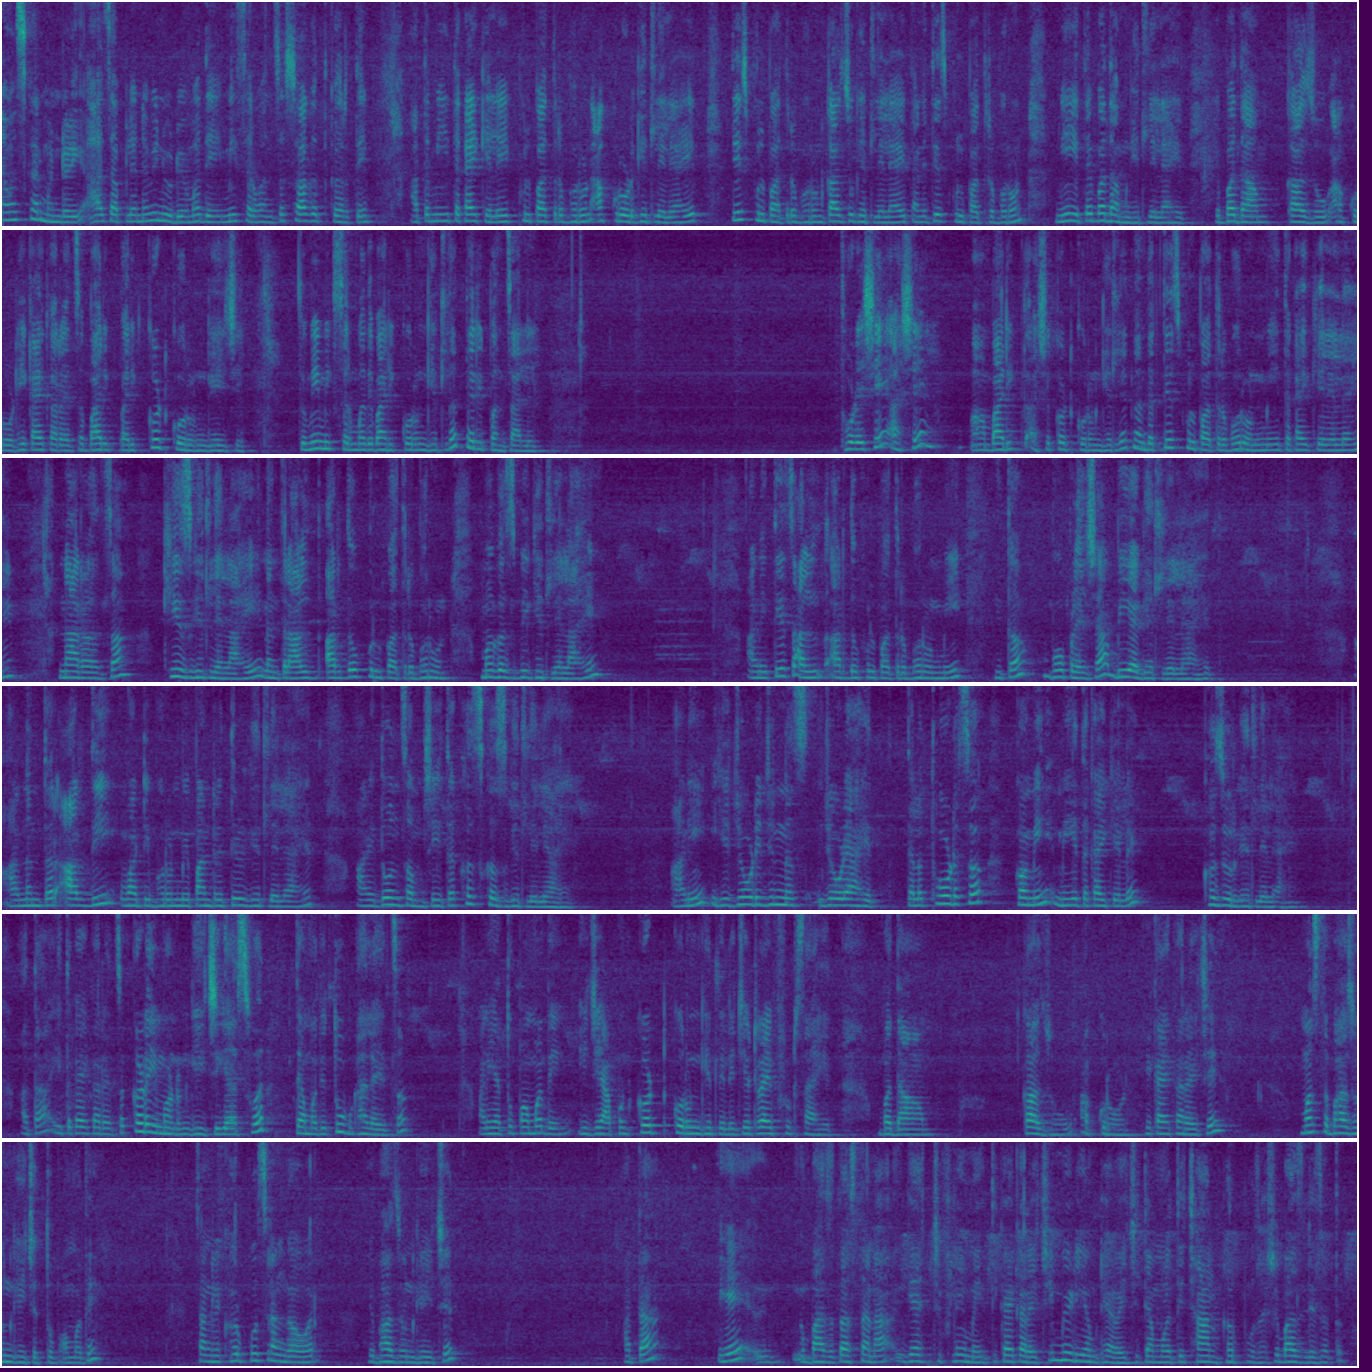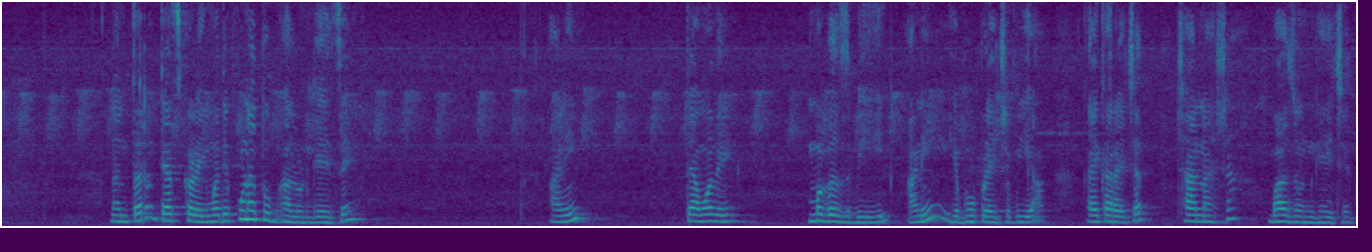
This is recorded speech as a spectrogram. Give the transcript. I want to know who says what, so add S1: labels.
S1: नमस्कार मंडळी आज आपल्या नवीन व्हिडिओमध्ये मी सर्वांचं स्वागत करते. आता मी इथं काय केलं एक फुलपात्र भरून अक्रोड घेतलेले आहेत. तेच फुलपात्र भरून काजू घेतलेले आहेत आणि तेच फुलपात्र भरून मी इथे बदाम घेतलेले आहेत. हे बदाम काजू अक्रोड हे काय करायचं? बारीक बारीक कट करून घ्यायचे. तुम्ही मिक्सरमध्ये बारीक करून घेतलं तरी पण चालेल. थोडेसे असे बारीक असे कट करून घेतलेत. नंतर तेच फुलपात्र भरून मी इथं काय केलेलं आहे नारळाचा खीस घेतलेला आहे. नंतर आल अर्ध फुलपात्र भरून मगज बी घेतलेला आहे. आणि तेच आल अर्ध फुलपात्र भरून मी इथं भोपळ्याच्या बिया घेतलेल्या आहेत. नंतर अर्धी वाटी भरून मी पांढरे तीळ घेतलेले आहेत. आणि दोन चमचे इथं खसखस घेतलेले आहे. आणि हे जेवढे जिन्नस जेवढे आहेत त्याला थोडंसं कमी मी इथं काय केलं आहे खजूर घेतलेले आहे. आता इथं काय करायचं? कढई मांडून घ्यायची गॅसवर. त्यामध्ये तूप घालायचं. आणि या तुपामध्ये हे जे आपण कट करून घेतलेले जे ड्रायफ्रूट्स आहेत बदाम काजू अक्रोड हे काय करायचे? मस्त भाजून घ्यायचे तुपामध्ये. चांगले खरपूस रंगावर हे भाजून घ्यायचे. आता हे भाजत असताना गॅसची फ्लेम आहे ती काय करायची? मीडियम ठेवायची त्यामुळे ते छान खरपूस असे भाजले जातात. नंतर त्याच कढईमध्ये पुन्हा तूप घालून घ्यायचे. आणि त्यामध्ये मगज बी आणि हे भोपळ्याच्या बिया. काय करायच्यात? छान अशा भाजून घ्यायच्यात.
